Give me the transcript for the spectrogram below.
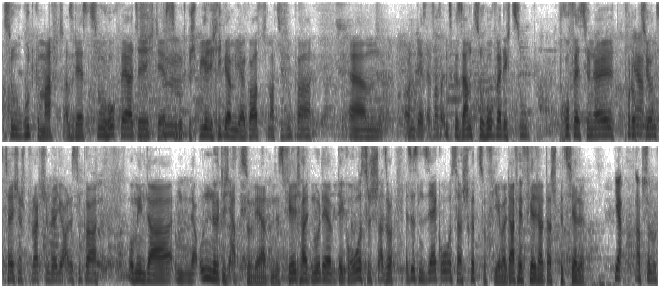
zu gut gemacht. Also der ist zu hochwertig, der ist zu gut gespielt. Ich liebe ja Mia Goth, macht sie super. Ähm, und der ist einfach insgesamt zu hochwertig, zu professionell, produktionstechnisch, Production Value, alles super, um ihn da, um ihn da unnötig abzuwerten. Es fehlt halt nur der, der große, also es ist ein sehr großer Schritt zu viel, weil dafür fehlt halt das Spezielle. Ja, absolut.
